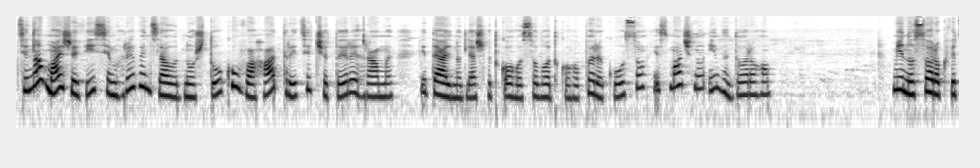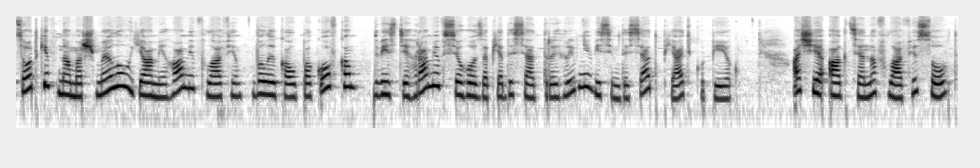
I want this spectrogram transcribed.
Ціна майже 8 гривень за одну штуку, вага 34 грами. Ідеально для швидкого солодкого перекусу і смачно і недорого. Мінус 40% на маршмеллоу Ямі Гамі Флафі. Велика упаковка 200 грамів всього за 53 гривні 85 копійок. А ще акція на Флафі Софт.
